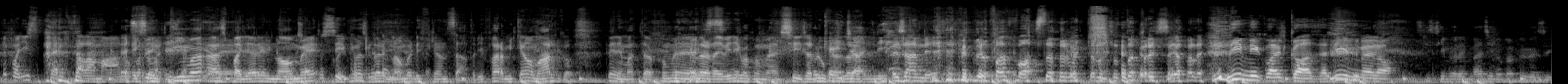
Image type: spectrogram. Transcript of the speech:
E poi gli spezza la mano. e fargli continua capire a sbagliare il nome concetto. Sì, a sbagliare il nome del fidanzato gli fa mi chiamo Marco bene Matteo come allora dai vieni qua con me sì Gianluca Ok, allora- Gianni. Eh, Gianni ve lo fa apposta per metterlo sotto pressione Dimmi qualcosa, dimmelo. sì sì me lo immagino proprio così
